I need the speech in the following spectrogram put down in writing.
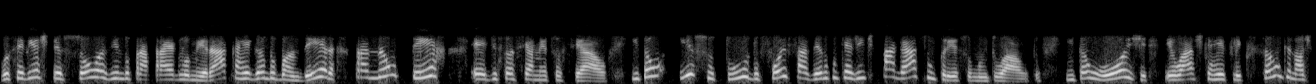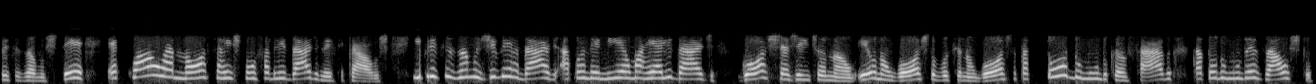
Você vê as pessoas indo para a praia aglomerar, carregando bandeira, para não ter é, distanciamento social. Então, isso tudo foi fazendo com que a gente pagasse um preço muito alto. Então, hoje, eu acho que a reflexão que nós precisamos ter é qual é a nossa responsabilidade nesse caos. E precisamos de verdade, a pandemia é uma realidade. Goste a gente ou não. Eu não gosto, você não gosta, está todo mundo cansado, está todo mundo exausto.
